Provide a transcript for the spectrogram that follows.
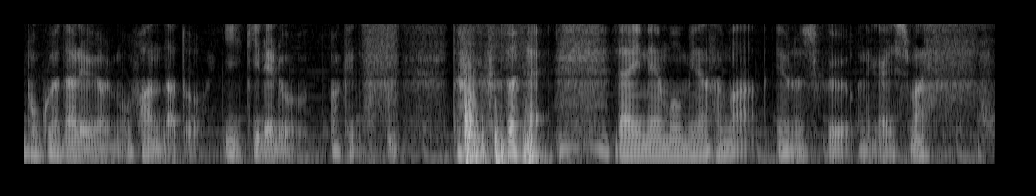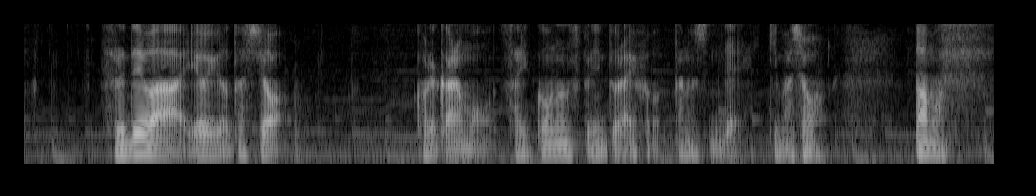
僕は誰よりもファンだと言い切れるわけです。ということで、来年も皆様よろしくお願いします。それでは、良いお年を。これからも最高のスプリントライフを楽しんでいきましょう。バモス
